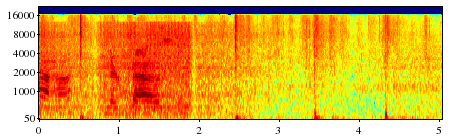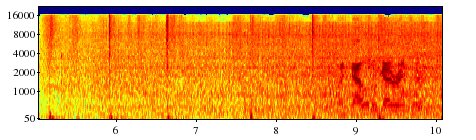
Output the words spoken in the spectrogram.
Uh-uh. And they're fast. Like that little guy right there.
